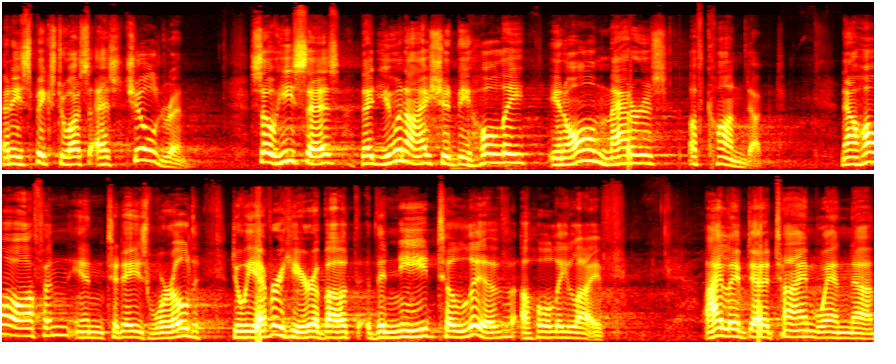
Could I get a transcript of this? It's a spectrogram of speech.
and he speaks to us as children. So he says that you and I should be holy in all matters of conduct. Now, how often in today's world do we ever hear about the need to live a holy life? I lived at a time when uh,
